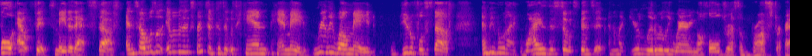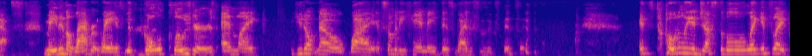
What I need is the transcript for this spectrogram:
full outfits made of that stuff. And so it was it was expensive because it was hand handmade, really well made, beautiful stuff. And people were like, "Why is this so expensive?" And I'm like, "You're literally wearing a whole dress of bra straps made in elaborate ways with gold closures and like you don't know why if somebody handmade this why this is expensive it's totally adjustable like it's like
